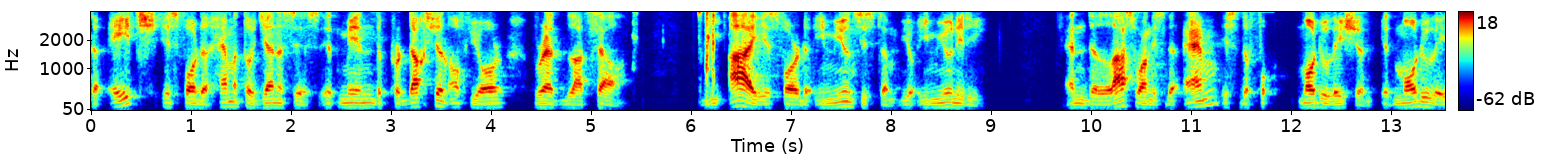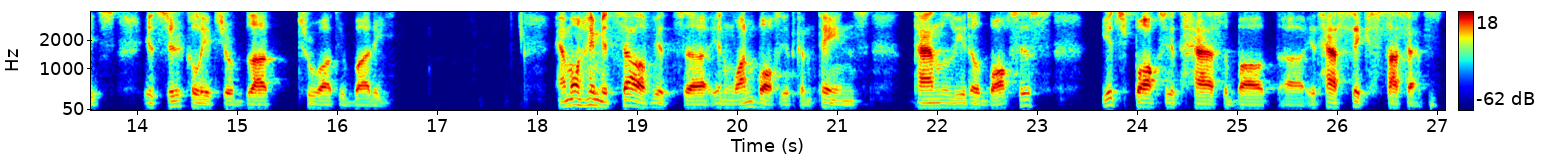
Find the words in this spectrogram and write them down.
The H is for the hematogenesis. It means the production of your red blood cell. The I is for the immune system, your immunity. And the last one is the M is the modulation. It modulates, it circulates your blood throughout your body. Hemohim itself, it's uh, in one box, it contains 10 little boxes. Each box it has about uh, it has six sachets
